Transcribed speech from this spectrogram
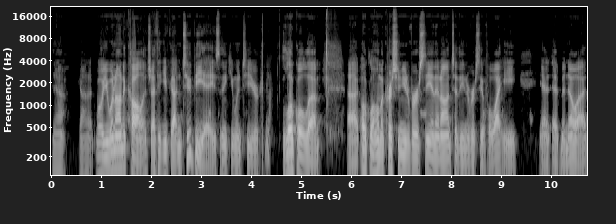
Yeah. Got it. Well, you went on to college. I think you've gotten two BAs. I think you went to your local uh, uh, Oklahoma Christian University and then on to the University of Hawaii at, at Manoa.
